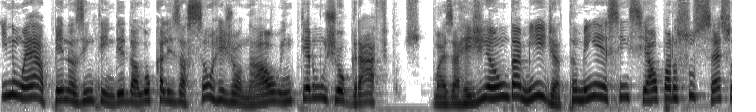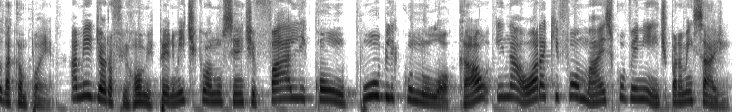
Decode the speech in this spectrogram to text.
E não é apenas entender da localização regional em termos geográficos, mas a região da mídia também é essencial para o sucesso da campanha. A mídia of home permite que o anunciante fale com o público no local e na hora que for mais conveniente para a mensagem.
